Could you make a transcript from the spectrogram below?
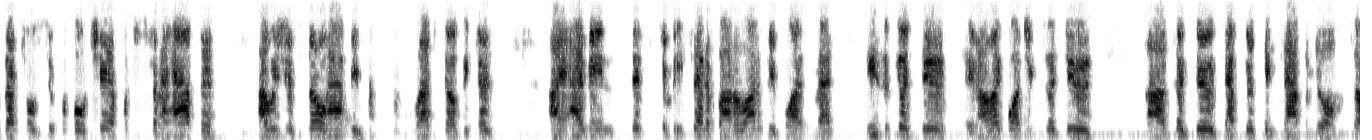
eventual Super Bowl champ, which is going to happen, I was just so happy for Telesco because I, I mean, this can be said about a lot of people I've met. He's a good dude, and I like watching good dudes, uh, good dudes have good things happen to them. So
